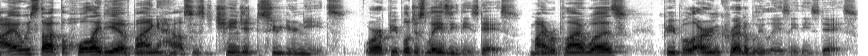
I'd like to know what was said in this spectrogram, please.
I always thought the whole idea of buying a house is to change it to suit your needs. Or are people just lazy these days? My reply was people are incredibly lazy these days.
